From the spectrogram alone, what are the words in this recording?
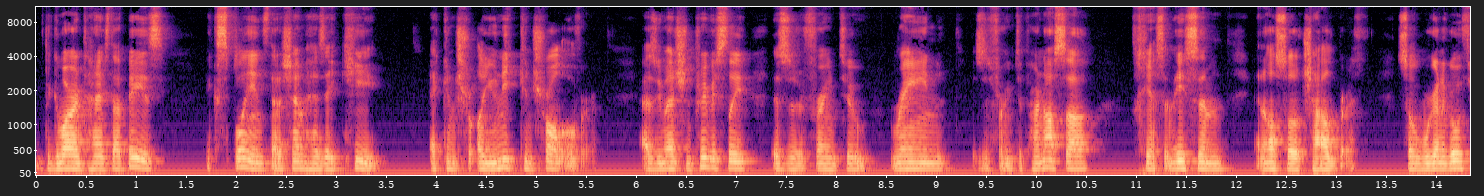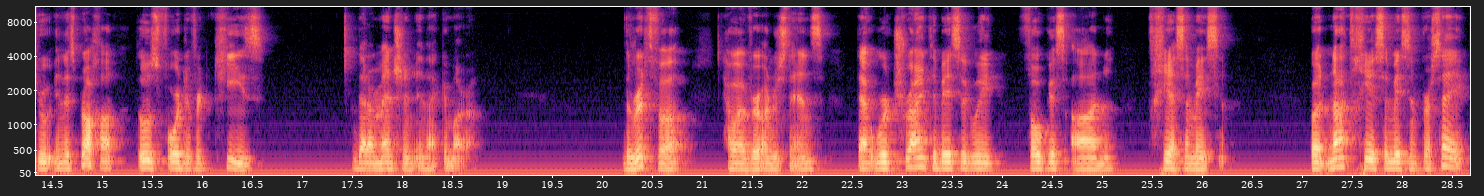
the Gemara in Tanis Beis explains that Hashem has a key, a, control, a unique control over. As we mentioned previously, this is referring to rain, this is referring to Parnasa, Tchias Amesim, and also childbirth. So we're going to go through in this bracha those four different keys that are mentioned in that Gemara. The Ritva, however, understands that we're trying to basically focus on Tchias Amesim, but not Tchias Amesim per se,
